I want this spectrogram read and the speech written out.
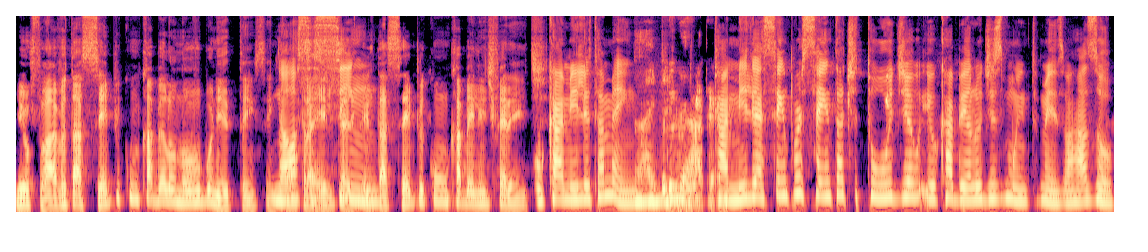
E o Flávio tá sempre com um cabelo novo bonito, hein? Você Nossa, encontra ele, sim. ele tá sempre com um cabelinho diferente. O Camílio também. Ai, obrigada. Camílio é 100% atitude e o cabelo diz muito mesmo, arrasou.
